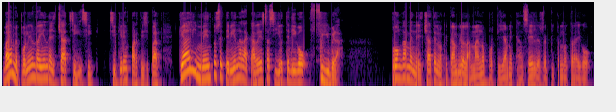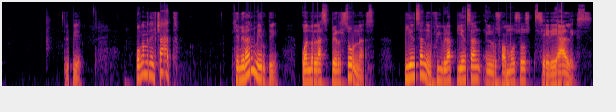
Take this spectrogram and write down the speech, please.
Váyame poniendo ahí en el chat si, si, si quieren participar. ¿Qué alimento se te viene a la cabeza si yo te digo fibra? Póngame en el chat en lo que cambio la mano porque ya me cansé, les repito, no traigo tripié. Póngame en el chat. Generalmente, cuando las personas piensan en fibra, piensan en los famosos cereales,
